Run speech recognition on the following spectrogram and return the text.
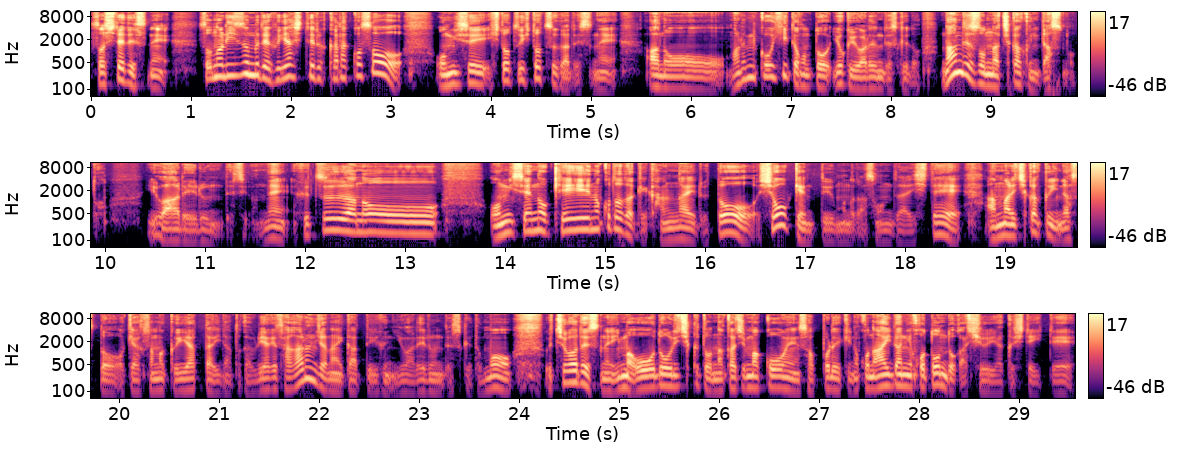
そしてですねそのリズムで増やしてるからこそお店一つ一つがですねあの丸見コーヒーって本当よく言われるんですけどなんでそんな近くに出すのと言われるんですよね。普通あのお店の経営のことだけ考えると証券というものが存在してあんまり近くに出すとお客様食い合ったりだとか売り上げ下がるんじゃないかっていうふうに言われるんですけどもうちはですね今大通地区と中島公園札幌駅のこの間にほとんどが集約していて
